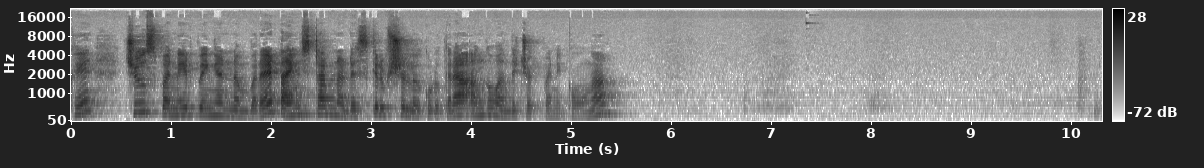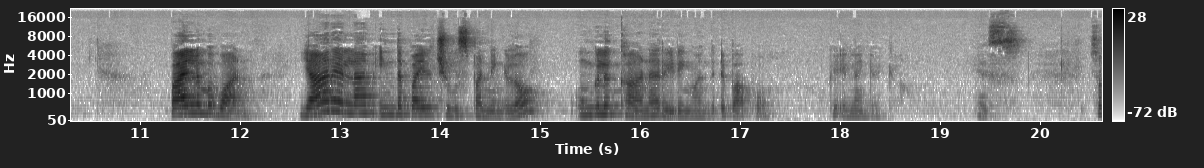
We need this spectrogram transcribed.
ஓகே சூஸ் பண்ணியிருப்பீங்கன்னு நம்புகிறேன் டைம் ஸ்டாப் நான் டிஸ்கிரிப்ஷனில் கொடுக்குறேன். அங்கே வந்து செக் பண்ணிக்கோங்க. பைல் நம்பர் ஒன் யாரெல்லாம் இந்த பைல் சூஸ் பண்ணீங்களோ உங்களுக்கான ரீடிங் வந்துட்டு பார்ப்போம். ஓகே எல்லாம் இங்கே வைக்கலாம் எஸ் ஸோ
